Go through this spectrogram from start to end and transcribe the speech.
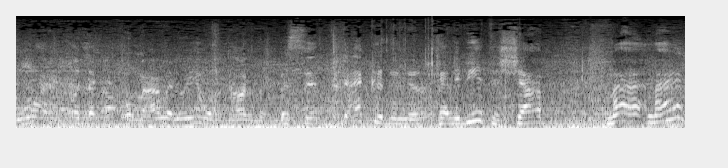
المجموعه يقول لك هم عملوا إيه وهتعرض بس تأكد إن غالبية الشعب مع معاك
